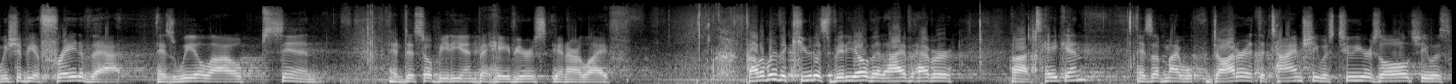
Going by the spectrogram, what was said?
we should be afraid of that as we allow sin and disobedient behaviors in our life. Probably the cutest video that I've ever uh, taken is of my daughter at the time. She was two years old. She was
